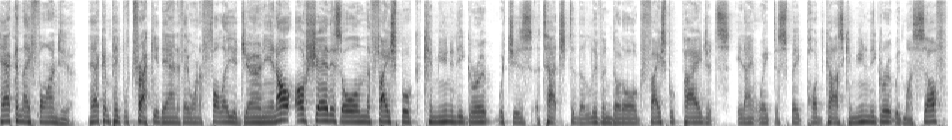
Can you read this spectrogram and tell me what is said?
how can they find you how can people track you down if they want to follow your journey and i'll, I'll share this all in the facebook community group which is attached to the livin.org facebook page it's it ain't weak to speak podcast community group with myself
